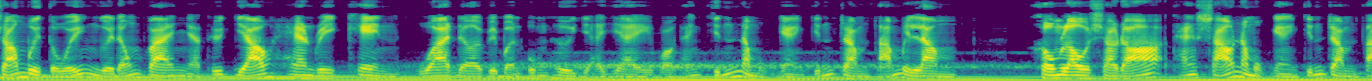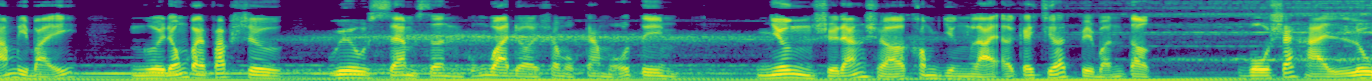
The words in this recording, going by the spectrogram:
60 tuổi, người đóng vai nhà thuyết giáo Henry Kane, qua đời vì bệnh ung thư dạ dày vào tháng 9 năm 1985. Không lâu sau đó, tháng 6 năm 1987, người đóng vai pháp sư Will Sampson cũng qua đời sau một ca mổ tim. Nhưng sự đáng sợ không dừng lại ở cái chết vì bệnh tật. Vụ sát hại Lou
